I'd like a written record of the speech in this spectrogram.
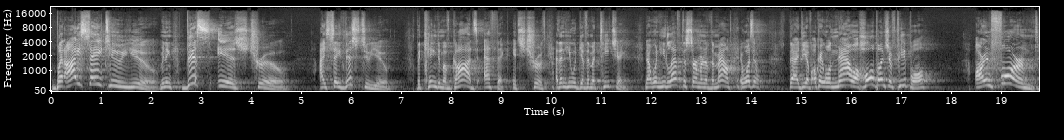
But I say to you, meaning this is true. I say this to you the kingdom of God's ethic, its truth. And then he would give them a teaching. Now, when he left the Sermon of the Mount, it wasn't the idea of, okay, well, now a whole bunch of people are informed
